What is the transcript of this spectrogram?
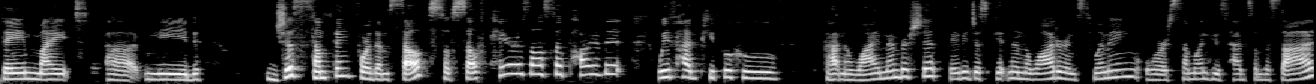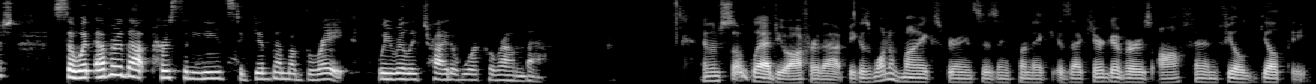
they might uh, need just something for themselves so self-care is also part of it we've had people who've gotten a Y membership, maybe just getting in the water and swimming, or someone who's had some massage. So, whatever that person needs to give them a break, we really try to work around that. And I'm so glad you offer that because one of my experiences in clinic is that caregivers often feel guilty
